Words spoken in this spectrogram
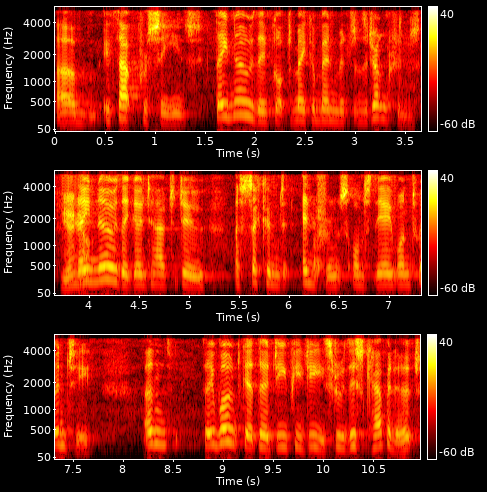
um, if that proceeds, they know they've got to make amendments to the junctions. Yeah, they yeah. know they're going to have to do a second entrance onto the A120. And they won't get their DPD through this cabinet,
